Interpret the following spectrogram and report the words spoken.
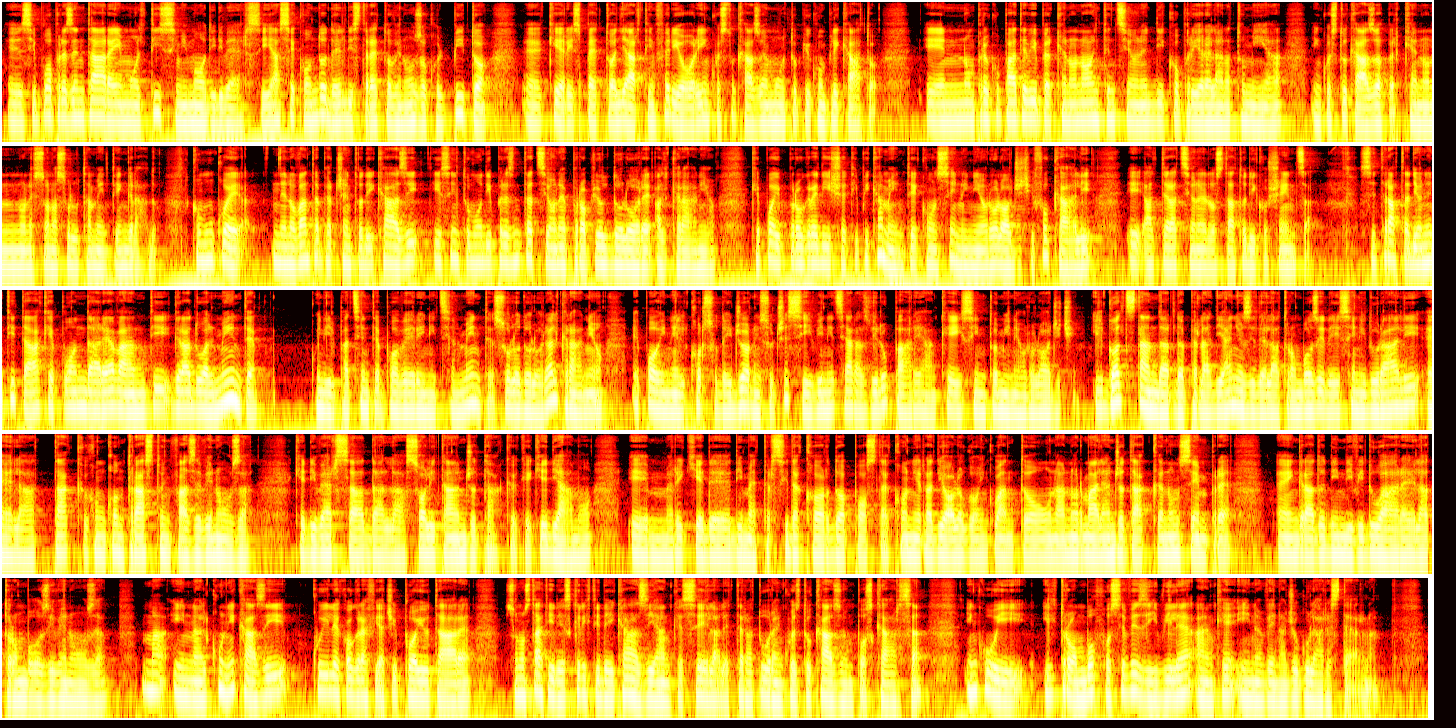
eh, si può presentare in moltissimi modi diversi a secondo del distretto venoso colpito eh, che rispetto agli arti inferiori in questo caso è molto più complicato e non preoccupatevi perché non ho intenzione di coprire l'anatomia in questo caso perché non, non ne sono assolutamente in grado. Comunque nel 90% dei casi il sintomo di presentazione è proprio il dolore al cranio, che poi progredisce tipicamente con segni neurologici focali e alterazione dello stato di coscienza. Si tratta di un'entità che può andare avanti gradualmente, quindi il paziente può avere inizialmente solo dolore al cranio e poi nel corso dei giorni successivi iniziare a sviluppare anche i sintomi neurologici. Il gold standard per la diagnosi della trombosi dei seni durali è la TAC con contrasto in fase venosa, che è diversa dalla solita angiotac che chiediamo e mm, richiede di mettersi d'accordo apposta con il radiologo in quanto una normale angiotac non sempre è in grado di individuare la trombosi venosa, ma in alcuni casi qui l'ecografia ci può aiutare. Sono stati descritti dei casi, anche se la letteratura in questo caso è un po' scarsa, in cui il trombo fosse visibile anche in vena giugulare esterna.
